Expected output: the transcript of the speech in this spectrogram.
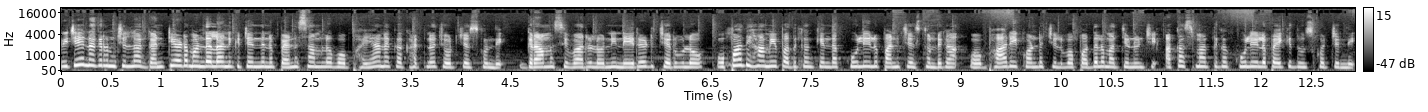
విజయనగరం జిల్లా గంట్యాడ మండలానికి చెందిన పెనసాంలో ఓ భయానక ఘటన చోటు చేసుకుంది. గ్రామ శివారులోని నేరేడు చెరువులో ఉపాధి హామీ పథకం కింద కూలీలు పనిచేస్తుండగా ఓ భారీ కొండ చిలువ పొదల మధ్య నుంచి అకస్మాత్తుగా కూలీలపైకి దూసుకొచ్చింది.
